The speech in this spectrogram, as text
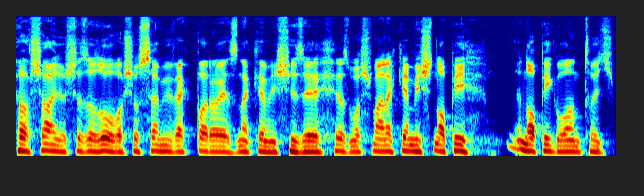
Ja, sajnos ez az olvasó szemüveg para, ez nekem is, ez, ez most már nekem is napi, napi gond, hogy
